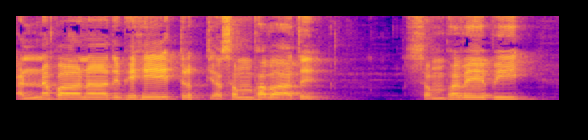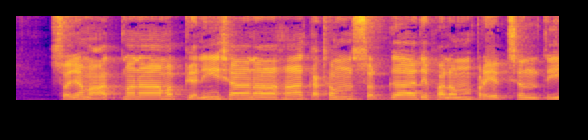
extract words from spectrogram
ಅನ್ನಪಾನಾದಿಭಿಃ ತೃಪ್ತ್ಯಸಂಭವಾತ್ ಸಂಭವೇಪಿ ಸ್ವಯಮಾತ್ಮನಾಮಪ್ಯನೀಶಾನಾಹ ಕಥಂ ಸ್ವರ್ಗಾದಿಫಲಂ ಪ್ರಯಚ್ಛಂತಿ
